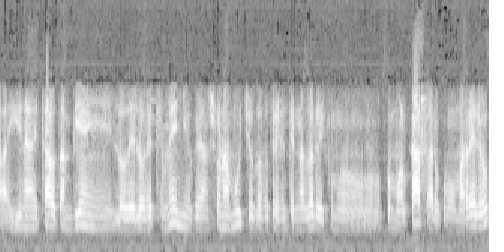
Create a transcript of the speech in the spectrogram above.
ahí han estado también lo de los extremeños, que han sonado muchos, dos o tres entrenadores como, como Alcázar o como Marrero,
